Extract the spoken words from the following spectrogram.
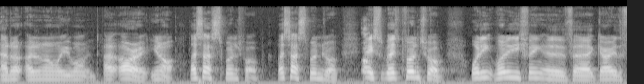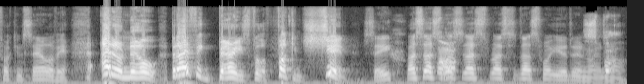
I don't I don't know what you want. Uh, all right, you know, let's ask SpongeBob. Let's ask SpongeBob. Hey, SpongeBob, what do you what do you think of uh, Gary the fucking snail over here? I don't know, but I think Barry's full of fucking shit. See, that's that's that's that's that's, that's what you're doing right now.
